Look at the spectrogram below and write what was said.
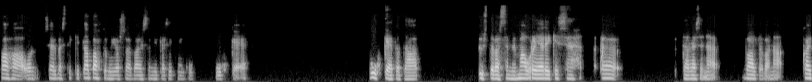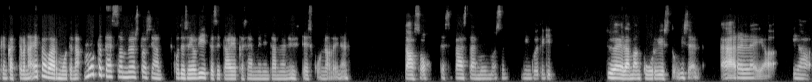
pahaa on selvästikin tapahtunut jossain vaiheessa, mikä sitten niin puhkee, puhkee tota, ystävässämme Mauri Erikissä ö, tällaisena valtavana kaiken kattavana epävarmuutena, mutta tässä on myös tosiaan, kuten se jo viittasit aikaisemmin, niin tämmöinen yhteiskunnallinen taso. Tässä päästään muun muassa niin kuin jotenkin työelämän kurjistumisen äärelle ja, ja,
